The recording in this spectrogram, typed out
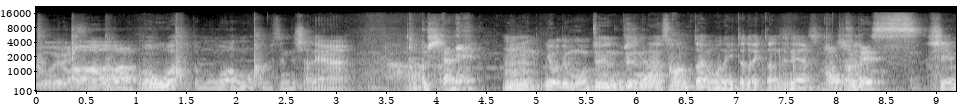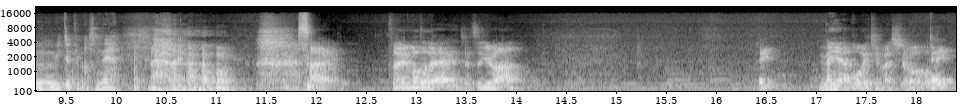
すごいわ。オーバーすると思うわ思ってませんでしたね。得したね。うん。いやでも全然ね3体もねいただいたんでね。得です。CM 見ときますね。はい ということでじゃあ次は？はい。宮坊行きましょう。はい。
